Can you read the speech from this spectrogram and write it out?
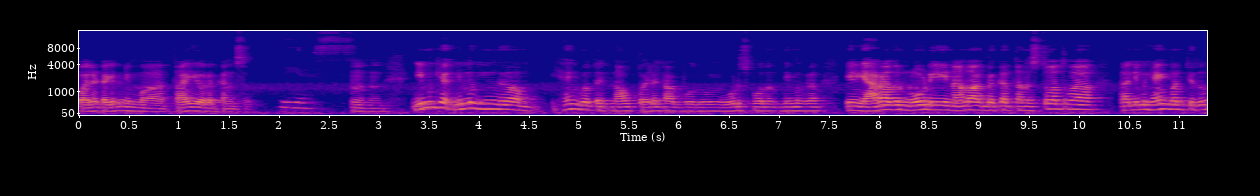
ಪೈಲಟ್ ಆಗಿದ್ರೆ ನಿಮ್ಮ ತಾಯಿಯವರ ಕನಸು. ಎಸ್ ಹ್ಮ್ ಹ್ಮ್. ನಿಮ್ಗೆ ನಿಮ್ಗೆ ಹಿಂಗ ಹೆಂಗ್ ಗೊತ್ತಾಯ್ತು ನಾವು ಪೈಲಟ್ ಆಗ್ಬೋದು ಹಿಂಗ್ ಓಡಿಸ್ಬೋದು ಅಂತ ನಿಮ್ಗೆ ಏನ್ ಯಾರಾದ್ರೂ ನೋಡಿ ನಾನು ಆಗ್ಬೇಕಂತ ಅನಿಸ್ತು ಅಥವಾ ನಿಮ್ಗೆ ಹೆಂಗ್ ಬಂತಿದು?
